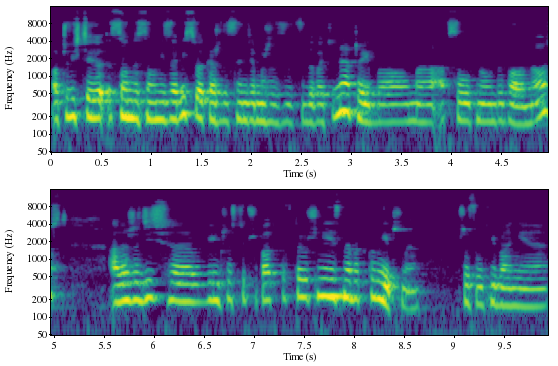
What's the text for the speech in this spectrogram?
oczywiście sądy są niezawisłe, każdy sędzia może zdecydować inaczej, bo ma absolutną dowolność, ale że dziś e, w większości przypadków to już nie jest nawet konieczne przesłuchiwanie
